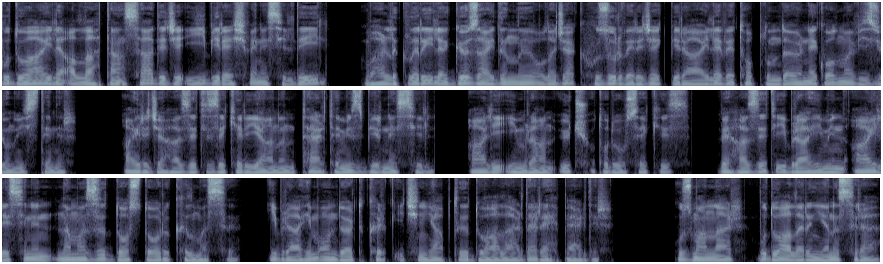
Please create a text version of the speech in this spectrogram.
Bu dua ile Allah'tan sadece iyi bir eş ve nesil değil, varlıklarıyla göz aydınlığı olacak, huzur verecek bir aile ve toplumda örnek olma vizyonu istenir. Ayrıca Hz. Zekeriya'nın tertemiz bir nesil, Ali İmran 3.38 ve Hz. İbrahim'in ailesinin namazı dosdoğru kılması, İbrahim 14.40 için yaptığı dualarda rehberdir. Uzmanlar bu duaların yanı sıra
